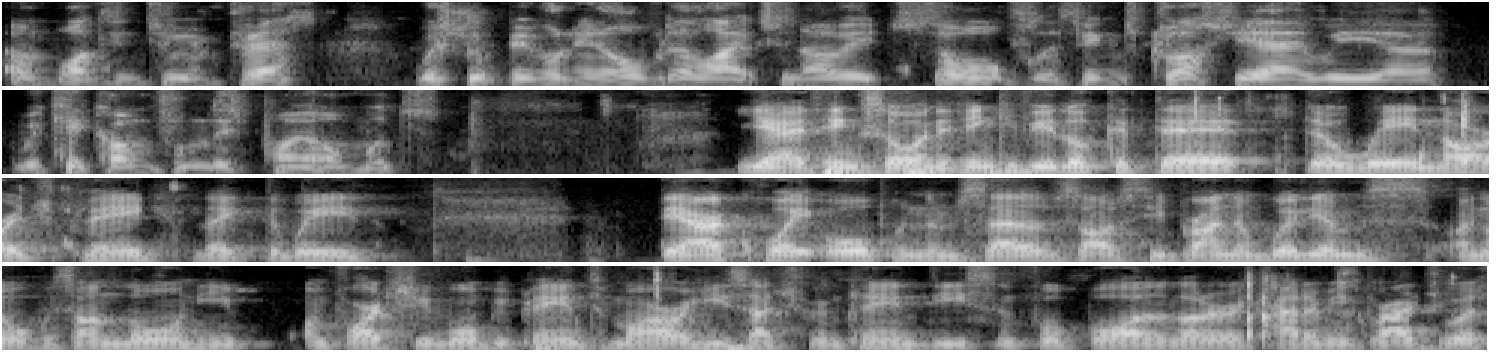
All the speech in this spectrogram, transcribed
and wanting to impress, we should be running over the likes of Norwich. So hopefully, things cross. Yeah, we uh, we kick on from this point onwards. Yeah, I think so. And I think if you look at the the way Norwich play, like the way they are quite open themselves. Obviously, Brandon Williams, I know was on loan. He unfortunately won't be playing tomorrow. He's actually been playing decent football. Another academy graduate.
